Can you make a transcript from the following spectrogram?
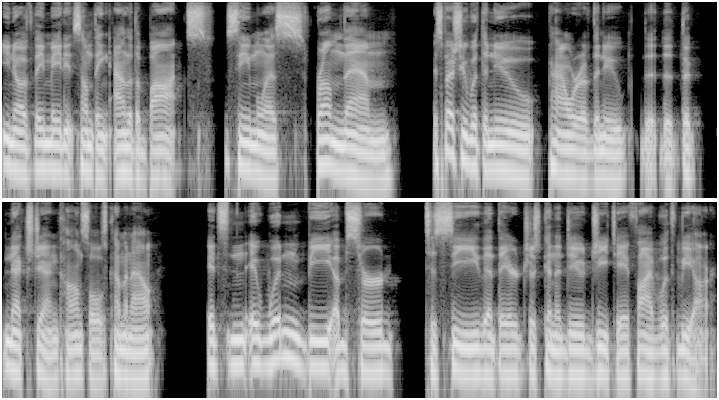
you know, if they made it something out of the box, seamless from them, especially with the new power of the new the, the, the next gen consoles coming out, it's it wouldn't be absurd to see that they're just going to do GTA 5 with VR.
